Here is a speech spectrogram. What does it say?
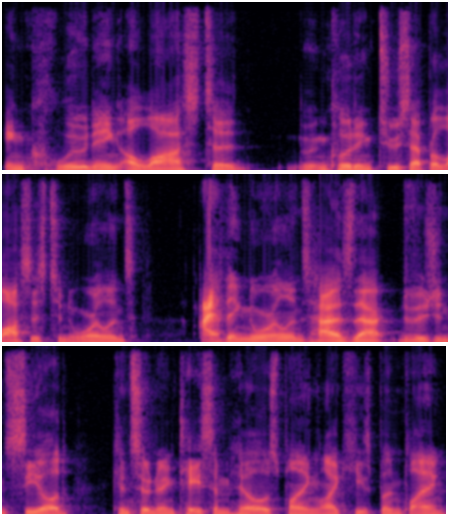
including a loss to including two separate losses to New Orleans. I think New Orleans has that division sealed, considering Taysom Hill is playing like he's been playing.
